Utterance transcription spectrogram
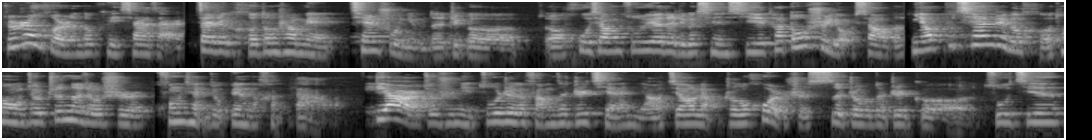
就任何人都可以下载，在这个合同上面签署你们的这个呃互相租约的这个信息，它都是有效的。你要不签这个合同，就真的就是风险就变得很大了。第二就是你租这个房子之前，你要交两周或者是四周的这个租金，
